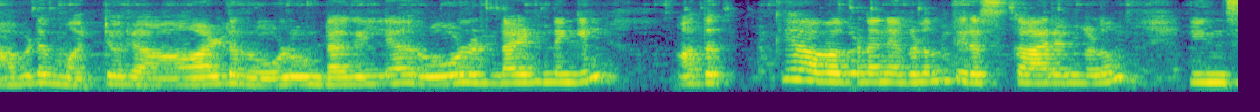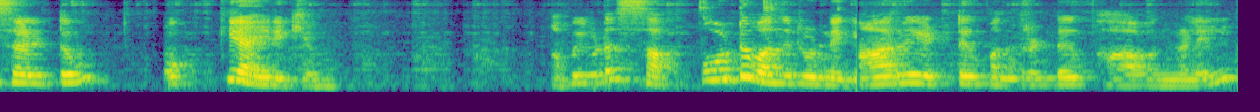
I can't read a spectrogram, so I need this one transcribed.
അവിടെ മറ്റൊരാളുടെ റോൾ ഉണ്ടാകില്ല. റോൾ ഉണ്ടായിട്ടുണ്ടെങ്കിൽ അതൊക്കെ അവഗണനകളും തിരസ്കാരങ്ങളും ഇൻസൾട്ടും ഒക്കെ ആയിരിക്കും. അപ്പോൾ ഇവിടെ സപ്പോർട്ട് വന്നിട്ടുണ്ടെങ്കിൽ ആറ് എട്ട് പന്ത്രണ്ട് ഭാവങ്ങളിൽ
